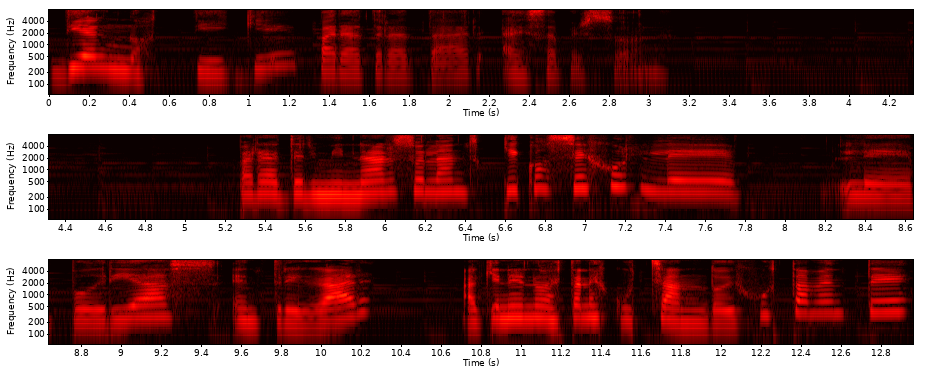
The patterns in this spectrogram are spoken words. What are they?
diagnostique para tratar a esa persona. Para terminar, Solange, ¿qué consejos le, le podrías entregar a quienes nos están escuchando y justamente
